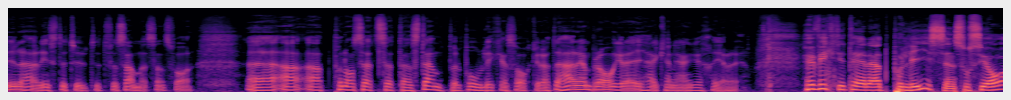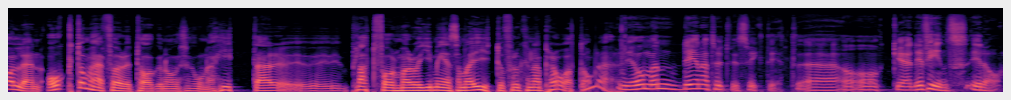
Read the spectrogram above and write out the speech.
i det här institutet för samhällsansvar. Eh, att på något sätt sätta en stämpel på olika saker. Att det här är en bra grej, här kan ni engagera er. Hur viktigt är det att polisen, socialen och de här företagen och organisationerna hittar eh, plattformar och gemensamma ytor för att kunna prata om det här? Jo men det är naturligtvis viktigt eh, och det finns idag.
